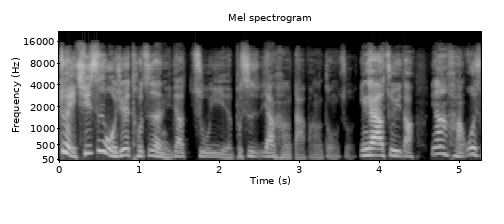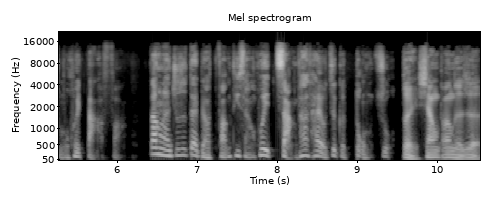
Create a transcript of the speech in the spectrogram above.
对，其实我觉得投资人一定要注意的，不是央行打房的动作，应该要注意到央行为什么会打房。当然，就是代表房地产会涨，它才有这个动作。对，相当的热。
